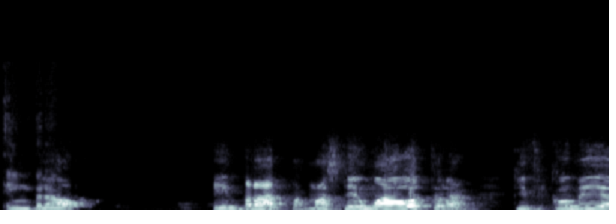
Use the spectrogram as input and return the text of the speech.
Embrapa. Não, Embrapa. Mas tem uma outra que ficou meio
